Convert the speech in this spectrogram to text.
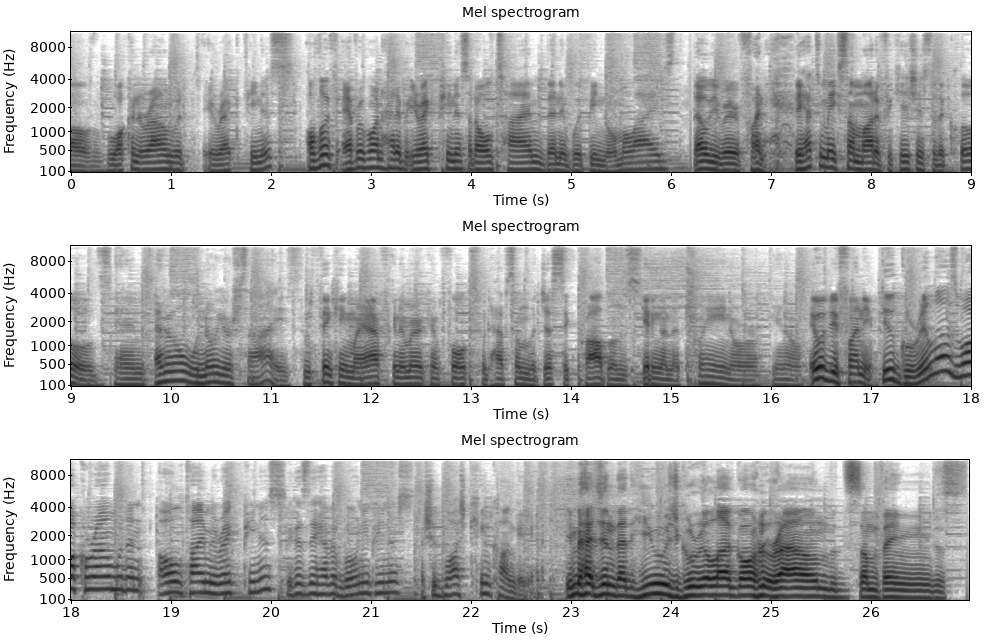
of walking around with erect penis. Although if everyone had an erect penis at all time, then it would be normalized. That would be very funny. they had to make some modifications to the clothes and everyone would know your size. I'm thinking my African American folks would have some logistic problems getting on a train or, you know, it would be funny. Do gorillas walk around with an all-time erect penis because they have a bony penis? I should watch King Kong again. Imagine that huge gorilla going around with something just,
